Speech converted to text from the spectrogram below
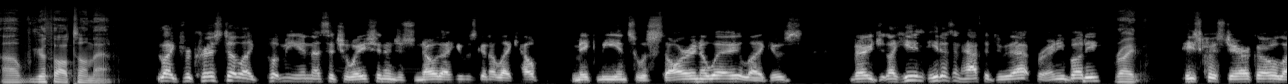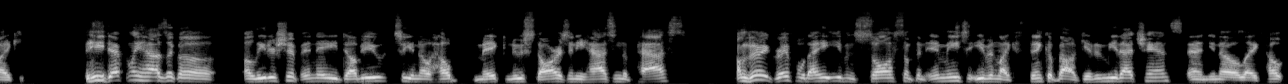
Uh, your thoughts on that? like for Chris to like put me in that situation and just know that he was gonna like help make me into a star in a way, like it was very like he he doesn't have to do that for anybody. Right. He's Chris Jericho. Like he definitely has like a a leadership in AEW to you know help make new stars, and he has in the past. I'm very grateful that he even saw something in me to even like think about giving me that chance and you know like help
